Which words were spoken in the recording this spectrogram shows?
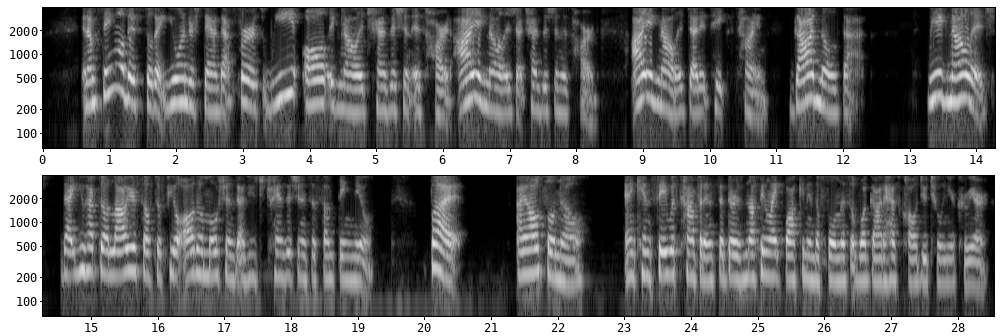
And I'm saying all this so that you understand that first, we all acknowledge transition is hard. I acknowledge that transition is hard. I acknowledge that it takes time. God knows that. We acknowledge that you have to allow yourself to feel all the emotions as you transition into something new. But I also know and can say with confidence that there is nothing like walking in the fullness of what God has called you to in your career.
